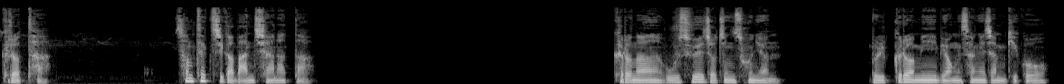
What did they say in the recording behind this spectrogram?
그렇다. 선택지가 많지 않았다. 그러나 우수에 젖은 소년, 물끄러미 명상에 잠기고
